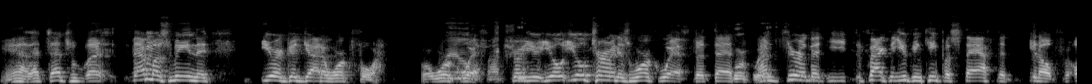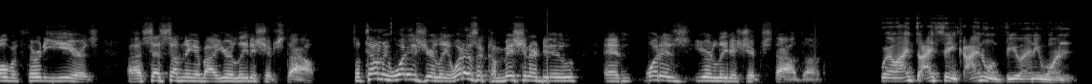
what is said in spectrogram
Yeah, that's that's that must mean that you're a good guy to work for or work well, with. I'm sure you you'll you'll term it as work with, but that with. I'm sure that you, the fact that you can keep a staff that you know for over 30 years uh, says something about your leadership style. So tell me, what is your lead? What does a commissioner do, and what is your leadership style, Doug? Well, I, I think I don't view anyone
